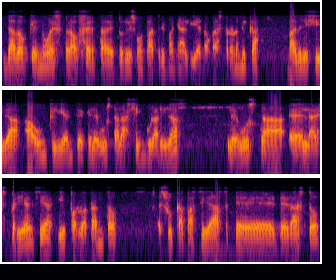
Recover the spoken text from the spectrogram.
dado que nuestra oferta de turismo patrimonial y enogastronómica va dirigida a un cliente que le gusta la singularidad, le gusta eh, la experiencia y por lo tanto su capacidad eh, de gasto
